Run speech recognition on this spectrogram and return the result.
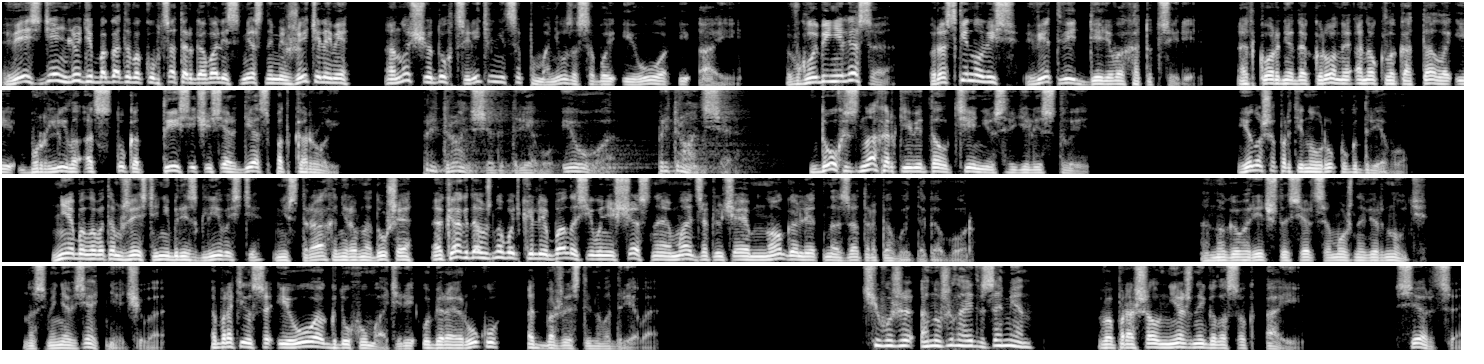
Весь день люди богатого купца торговали с местными жителями, а ночью дух целительницы поманил за собой Иуа и Аи. В глубине леса раскинулись ветви дерева хатуцири. От корня до кроны оно клокотало и бурлило от стука тысячи сердец под корой. Притронься к древу, Иова, притронься. Дух знахарки витал тенью среди листвы. Юноша протянул руку к древу. Не было в этом жесте ни брезгливости, ни страха, ни равнодушия, а как, должно быть, колебалась его несчастная мать, заключая много лет назад роковой договор. Оно говорит, что сердце можно вернуть, но с меня взять нечего. Обратился Иоа к духу матери, убирая руку от божественного древа. «Чего же оно желает взамен?» — вопрошал нежный голосок Аи. «Сердце.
